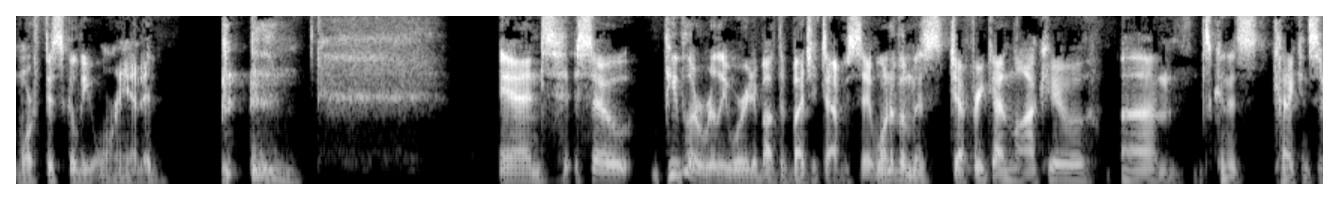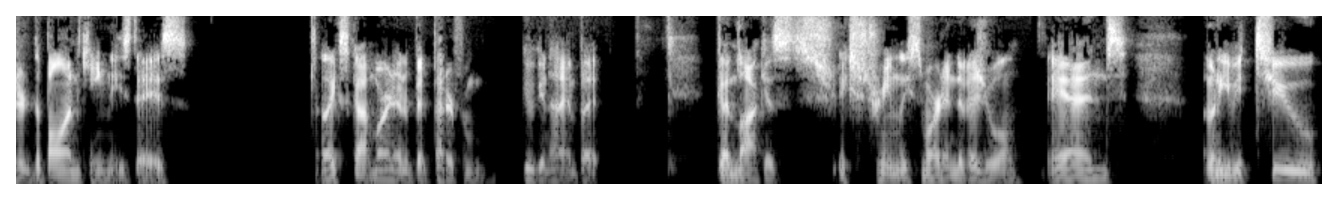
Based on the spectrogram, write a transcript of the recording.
more fiscally oriented. And so people are really worried about the budget deficit. One of them is Jeffrey Gundlach, who um, is kind of, kind of considered the bond king these days. I like Scott Minerd a bit better from Guggenheim, but Gundlach is extremely smart individual. And I'm going to give you two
